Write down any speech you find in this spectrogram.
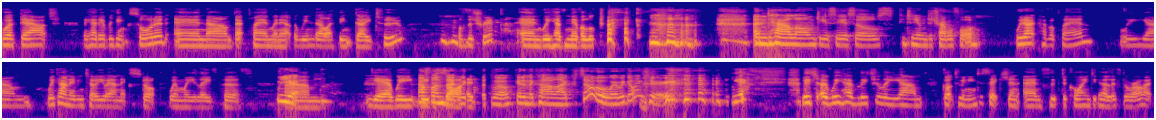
worked out. We had everything sorted, and um, that plan went out the window. I think day two of the trip, and we have never looked back. and how long do you see yourselves continuing to travel for? We don't have a plan. We um, we can't even tell you our next stop when we leave Perth. Um, yeah, we how we fun's that decide. as well? Get in the car, like, so where are we going to? Lit- uh, we have literally um, got to an intersection and flipped a coin to go left or right.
